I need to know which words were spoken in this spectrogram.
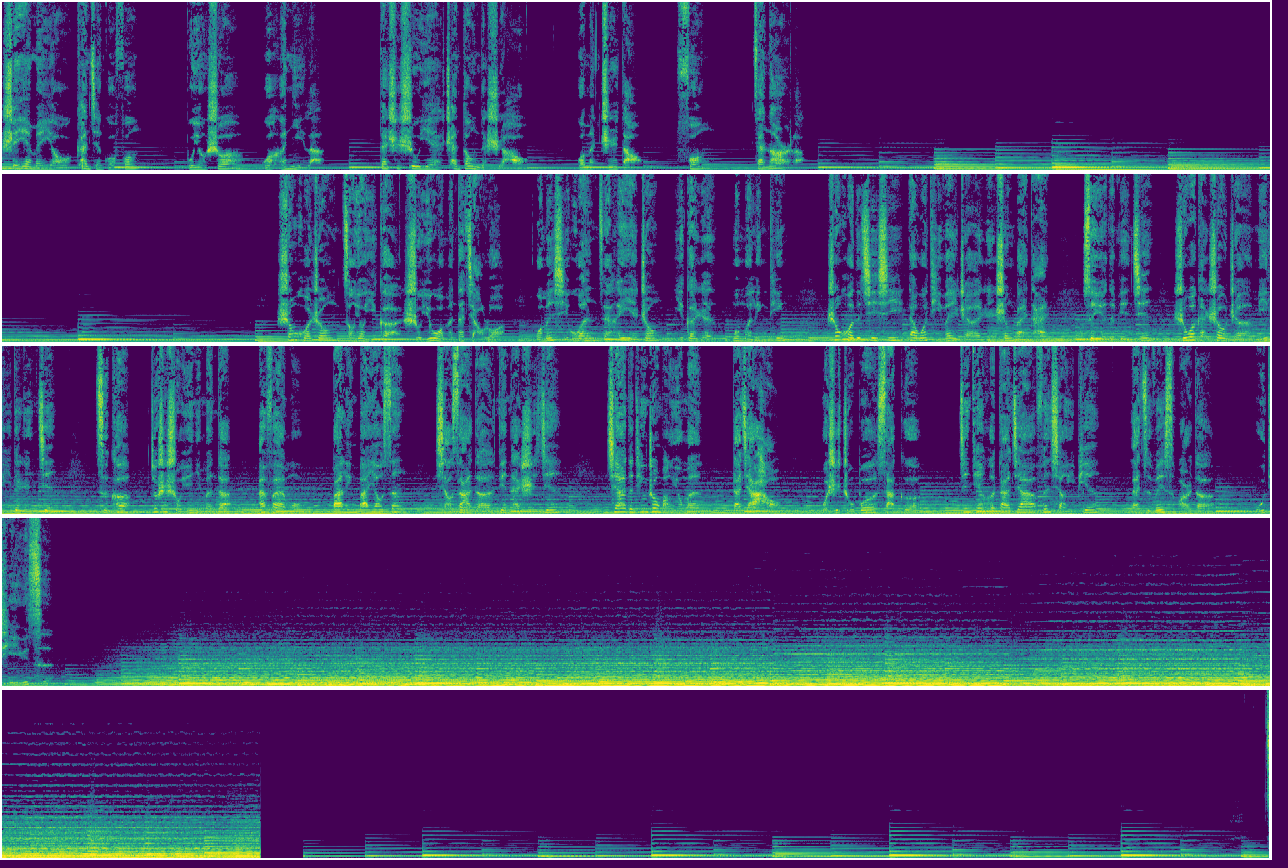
谁也没有看见过风，不用说我和你了。但是树叶颤动的时候，我们知道，风在那儿了。生活中总有一个属于我们的角落，我们喜欢在黑夜中一个人默默聆听。生活的气息带我体味着人生百态，岁月的变迁使我感受着迷离的人间。此刻就是属于你们的 FM 八零八幺三小撒的电台时间。亲爱的听众朋友们，大家好，我是主播萨格。今天和大家分享一篇来自 Whisper 的《无题于此》。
